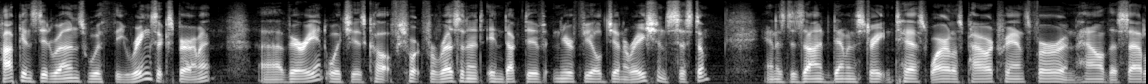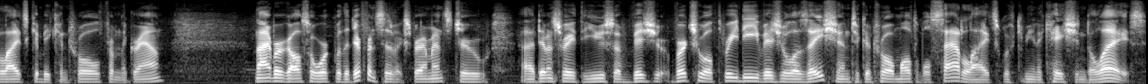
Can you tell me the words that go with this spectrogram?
Hopkins did runs with the RINGS experiment uh, variant, which is called short for Resonant Inductive Near Field Generation System, and is designed to demonstrate and test wireless power transfer and how the satellites can be controlled from the ground. Nyberg also worked with a different set of experiments to uh, demonstrate the use of virtual 3D visualization to control multiple satellites with communication delays.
